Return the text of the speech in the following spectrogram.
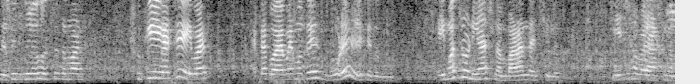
তেঁতুলগুলো হচ্ছে তোমার শুকিয়ে গেছে, এবার একটা বয়ামের মধ্যে ভরে রেখে দেবো। এইমাত্র নিয়ে আসলাম, বারান্দায় ছিল। নিয়ে এসে সবাই রাখলাম।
